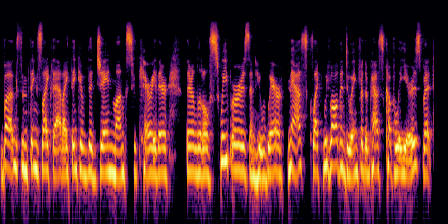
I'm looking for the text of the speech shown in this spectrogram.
bugs and things like that, I think of the Jain monks who carry their, their little sweepers and who wear masks like we've all been doing for the past couple of years, but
